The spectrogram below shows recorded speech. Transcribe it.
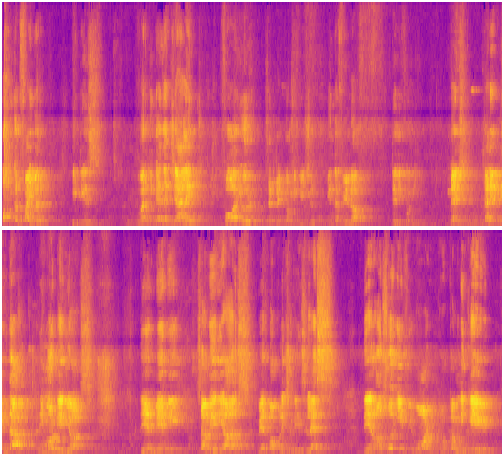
Optical fiber it is working as a challenge for your satellite communication in the field of telephony. Next connecting the remote areas. There may be some areas where population is less there also if you want to communicate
